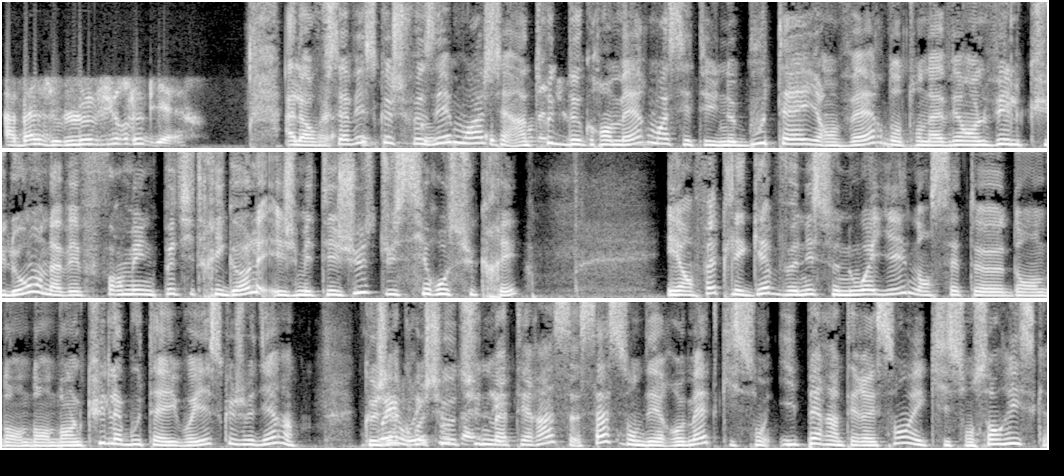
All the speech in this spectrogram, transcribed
à base de levure de bière. Alors, vous savez ce que je faisais Moi, c'est un truc de grand-mère. Moi, c'était une bouteille en verre dont on avait enlevé le culot. On avait formé une petite rigole et je mettais juste du sirop sucré. Et en fait, les guêpes venaient se noyer dans, cette, euh, dans, dans, dans, le cul de la bouteille. Vous voyez ce que je veux dire? Que j'ai accroché au-dessus de ma terrasse. Ça, ce sont des remèdes qui sont hyper intéressants et qui sont sans risque.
